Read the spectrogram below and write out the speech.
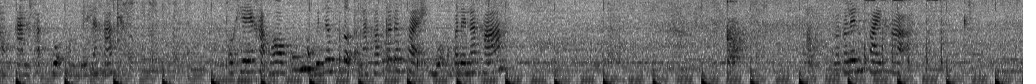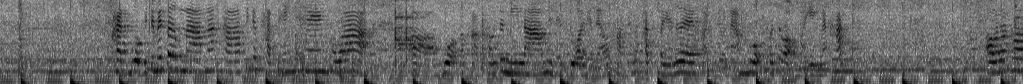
ของการผัดบวบของวิทนะคะ โอเคค่ะ พอกุ้งของวิทเริ่มกระโดดแล้วนะคะ ก็จะใส่บวบลงไปเลยนะคะ แล้วก็เล่นไฟค่ะผัดบวบพี่จะไม่เติมน้ำนะคะพี่จะผัดแห้ง มีน้ำอยู่ในตัวอยู่แล้วค่ะ ถ้าเราผัดไปเรื่อยค่ะ เดี๋ยวน้ำบวบก็จะออกมาเองนะคะ เอาละค่ะ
